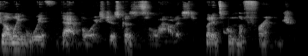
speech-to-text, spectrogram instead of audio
going with that voice just because it's the loudest, but it's on the fringe.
